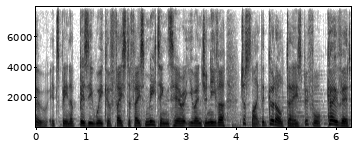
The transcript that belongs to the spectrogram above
It's been a busy week of face to face meetings here at UN Geneva, just like the good old days before COVID.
